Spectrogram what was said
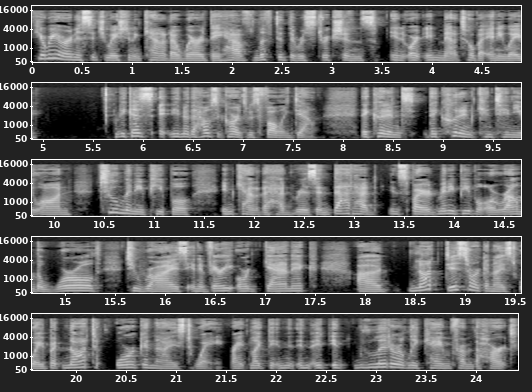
Here we are in a situation in Canada where they have lifted the restrictions in or in Manitoba anyway because eh, you know the house of cards was falling down. They couldn't they couldn't continue on. Too many people in canada had risen. That had inspired many people around the world to rise in a very organic uh, not disorganized way but not organized way right like the, it, it literally came from the heart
